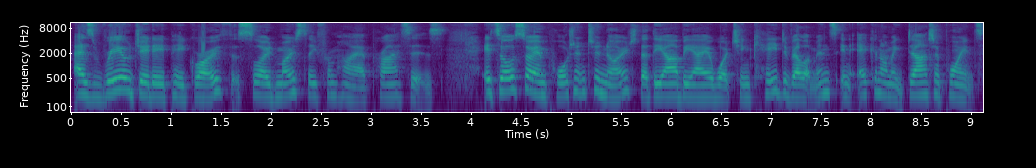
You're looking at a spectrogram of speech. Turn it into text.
as real GDP growth slowed mostly from higher prices. It's also important to note that the RBA are watching key developments in economic data points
